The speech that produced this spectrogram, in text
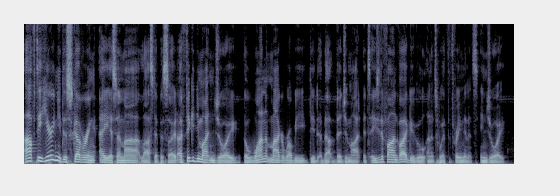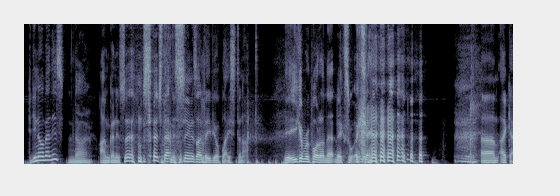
After hearing you discovering ASMR last episode, I figured you might enjoy the one Margaret Robbie did about Vegemite. It's easy to find via Google and it's worth the three minutes. Enjoy. Did you know about this? No. I'm going to search that as soon as I leave your place tonight. Yeah, you can report on that next week. Um, okay.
